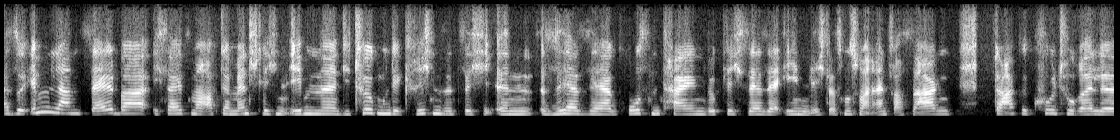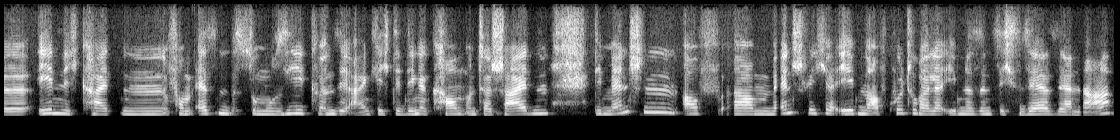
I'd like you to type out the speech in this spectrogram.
Also im Land selber, ich sage jetzt mal auf der menschlichen Ebene, die Türken und die Griechen sind sich in sehr, sehr großen Teilen wirklich sehr, sehr ähnlich. Das muss man einfach sagen. Starke kulturelle Ähnlichkeiten vom Essen bis zur Musik können sie eigentlich die Dinge kaum unterscheiden. Die Menschen auf ähm, menschlicher Ebene, auf kultureller Ebene sind sich sehr, sehr nah.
